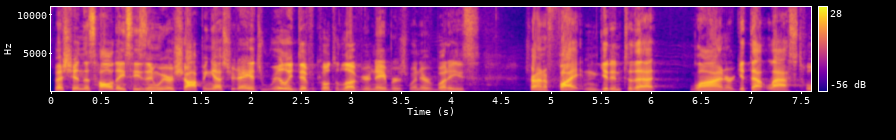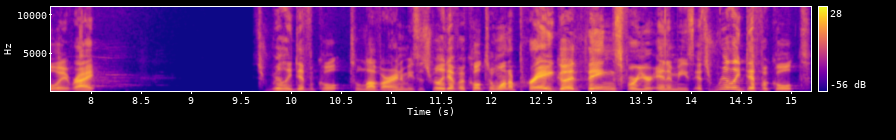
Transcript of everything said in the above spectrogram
especially in this holiday season. We were shopping yesterday. It's really difficult to love your neighbors when everybody's trying to fight and get into that line or get that last toy, right? It's really difficult to love our enemies. It's really difficult to want to pray good things for your enemies. It's really difficult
